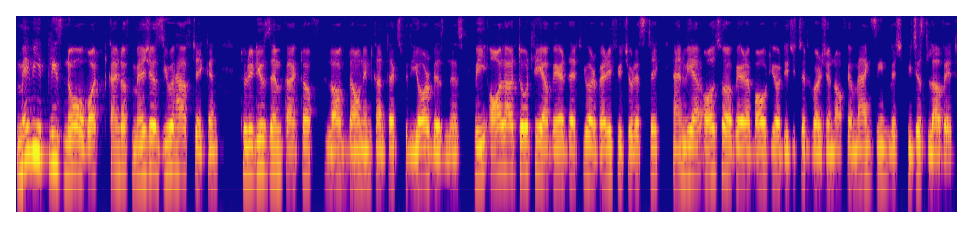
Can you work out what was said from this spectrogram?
Maybe please know what kind of measures you have taken to reduce the impact of lockdown in context with your business. We all are totally aware that you are very futuristic, and we are also aware about your digital version of your magazine, which we just love it.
